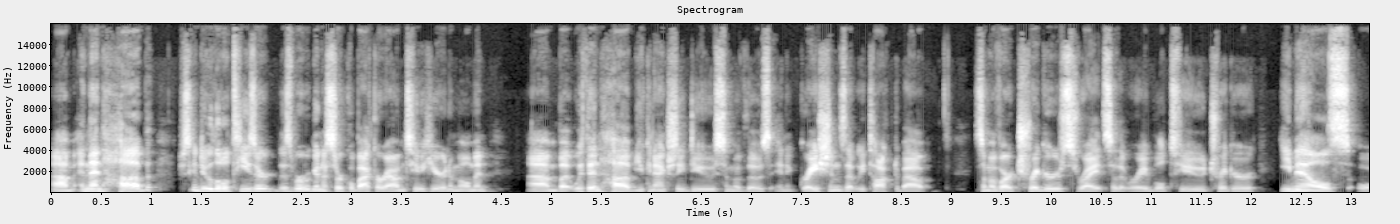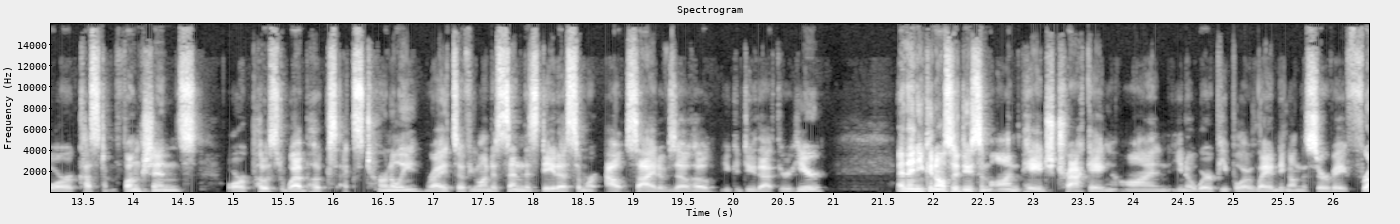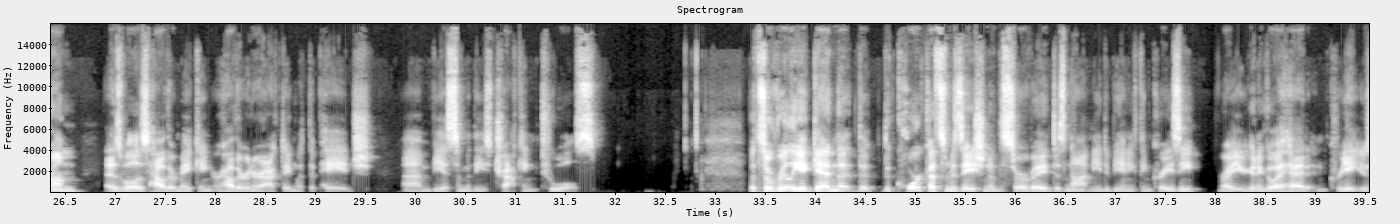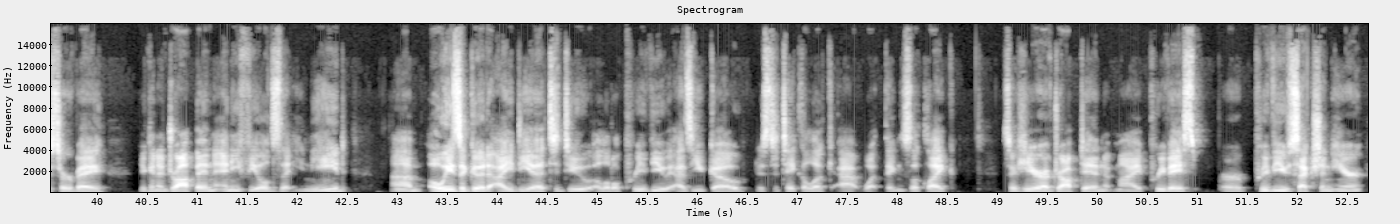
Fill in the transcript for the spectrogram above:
Um, and then Hub, just to do a little teaser. This is where we're to circle back around to here in a moment. Um, but within Hub, you can actually do some of those integrations that we talked about, some of our triggers, right? So that we're able to trigger emails or custom functions or post webhooks externally, right? So if you want to send this data somewhere outside of Zoho, you could do that through here. And then you can also do some on-page tracking on, you know, where people are landing on the survey from, as well as how they're making or how they're interacting with the page um, via some of these tracking tools. But so really, again, the, the, the core customization of the survey does not need to be anything crazy, right? You're going to go ahead and create your survey. You're going to drop in any fields that you need. Um, always a good idea to do a little preview as you go, just to take a look at what things look like. So here I've dropped in my previous or preview section here.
